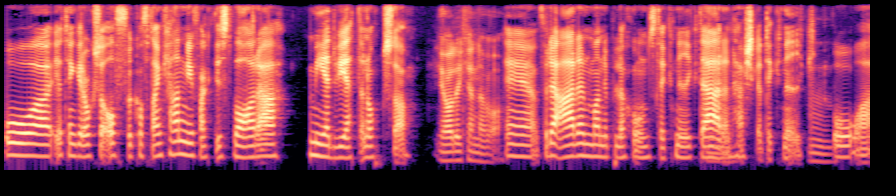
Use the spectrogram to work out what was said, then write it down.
Och jag tänker också offerkoftan kan ju faktiskt vara medveten också. ja, det kan det vara. Eh, för det är en manipulationsteknik, det är Mm. en härskarteknik. Mm. Och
